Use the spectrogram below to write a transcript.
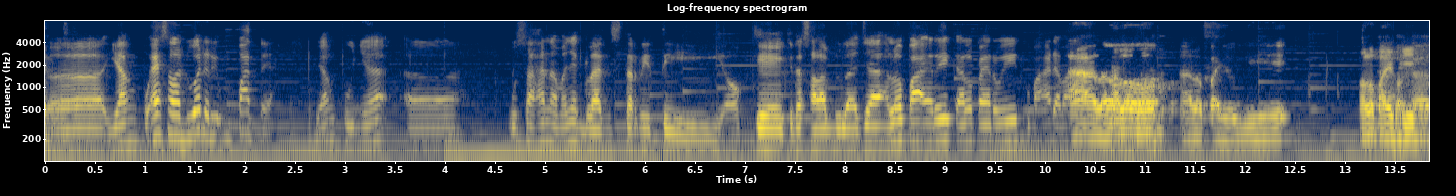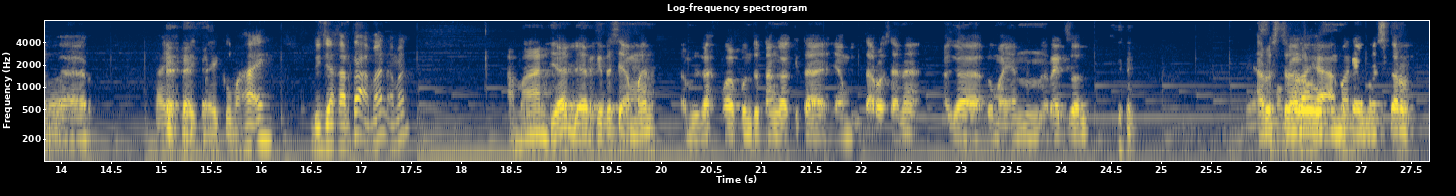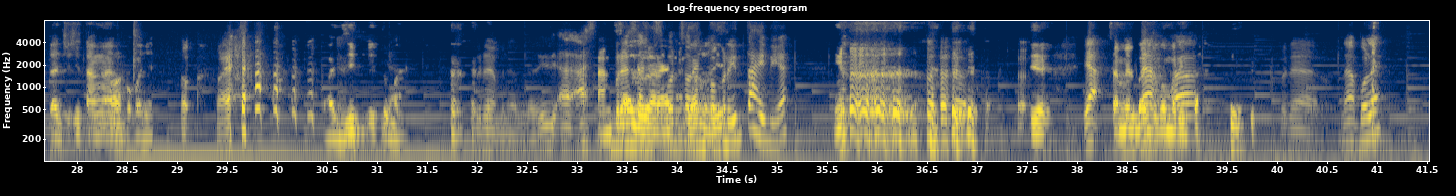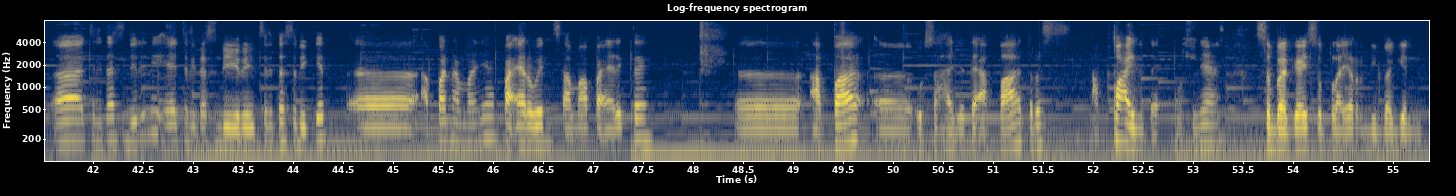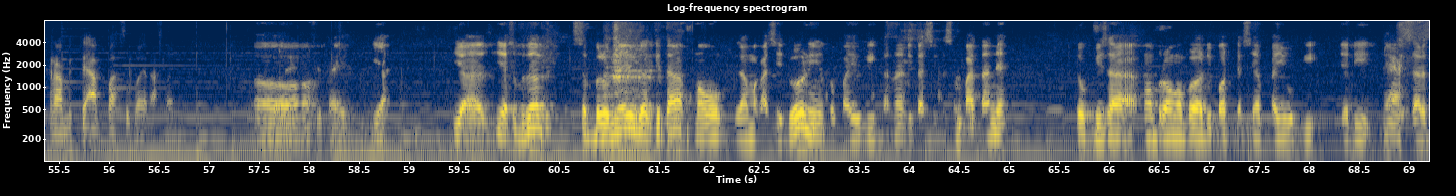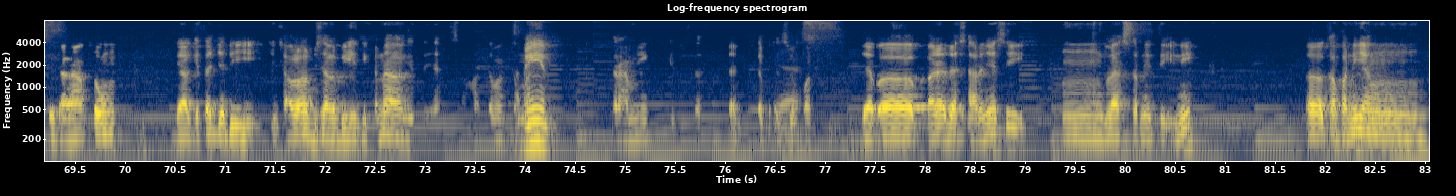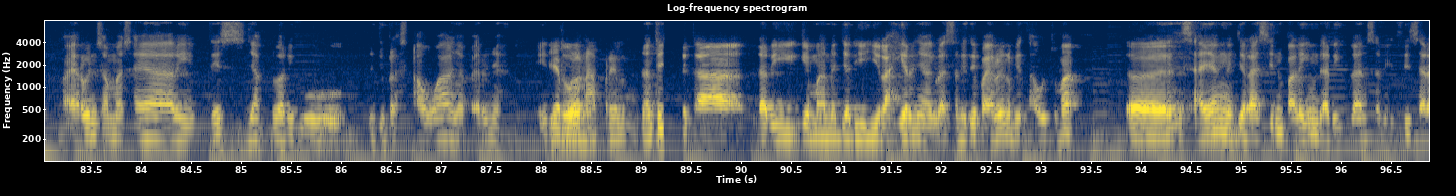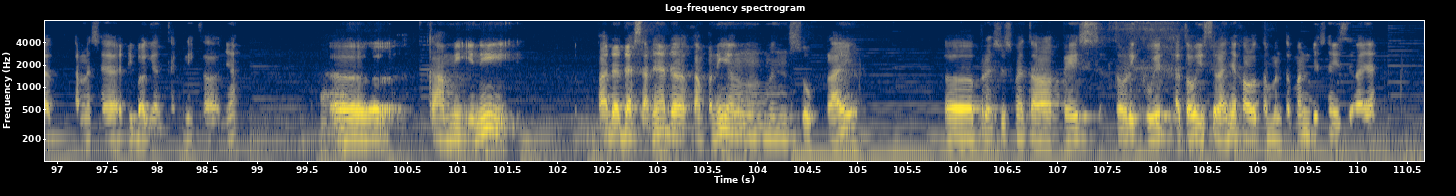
uh, yang eh salah dua dari empat ya yang punya uh, usaha namanya Glansternity. Oke, kita salam dulu aja. Halo Pak Erik, halo Pak Erwin, kumaha ada Halo, halo, halo Pak Yogi. Halo Pak Yogi. Baik, baik, baik. Kumaha eh? Di Jakarta aman, aman? Aman, ya daerah kita sih aman. Alhamdulillah, walaupun tetangga kita yang Bintaro sana agak lumayan red zone. Ya, Harus selalu ya, memakai masker dan cuci tangan oh. pokoknya. Oh. Wajib itu ya. mah. Benar, benar, benar. Ini as berasal sponsoran pemerintah ini ya. ya. ya. Sambil bantu nah, pemerintah. Uh, benar. Nah, boleh uh, cerita sendiri nih, eh cerita sendiri, cerita sedikit uh, apa namanya Pak Erwin sama Pak Erik teh uh, apa uh, usahanya teh apa, terus apa itu teh? Maksudnya sebagai supplier di bagian keramik teh apa supplier apa? Oh, ya. Ya, ya sebetulnya sebelumnya juga kita mau bilang makasih dulu nih untuk Pak Yugi karena dikasih kesempatan ya untuk bisa ngobrol-ngobrol di podcastnya Pak Yugi. Jadi yes. secara tidak langsung ya kita jadi insya Allah bisa lebih dikenal gitu ya sama teman-teman keramik gitu dan kita bisa yes. support. Ya uh, pada dasarnya sih hmm, Glass ini uh, company yang Pak Erwin sama saya rintis sejak 2017 awal ya Pak Erwin ya. Itu ya, bulan April. nanti kita dari gimana jadi lahirnya Glass Trinity Pak Erwin lebih tahu. Cuma uh, saya ngejelasin paling dari Glass Trinity secara karena saya di bagian teknikalnya eh, kami ini pada dasarnya adalah company yang mensuplai eh, precious metal paste atau liquid atau istilahnya kalau teman-teman biasanya istilahnya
